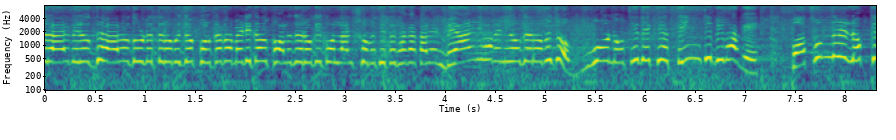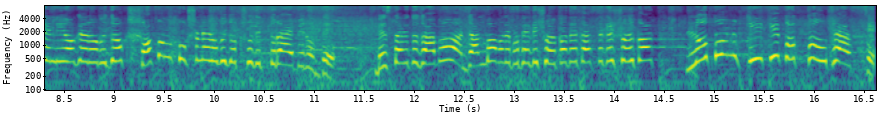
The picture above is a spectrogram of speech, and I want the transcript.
রায়ের বিরুদ্ধে আরও দুর্নীতির অভিযোগ। কলকাতা মেডিকেল কলেজের রোগী কল্যাণ সমিতিতে থাকাকালীন বেআইনিভাবে নিয়োগের অভিযোগ। ভুয়ো নথি দেখে তিনটি বিভাগে পছন্দের লোককে নিয়োগের অভিযোগ স্বপন পোষণের অভিযোগ সুদীপ্ত রায়ের বিরুদ্ধে। বিস্তারিত যাব জানব আমাদের প্রতিনিধি সৈকতের কাছ থেকে। সৈকত, নতুন কি কি তথ্য উঠে আসছে?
